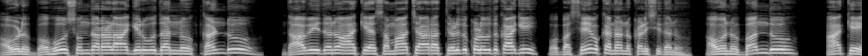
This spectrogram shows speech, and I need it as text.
ಅವಳು ಬಹು ಸುಂದರಳಾಗಿರುವುದನ್ನು ಕಂಡು ದಾವೀದನು ಆಕೆಯ ಸಮಾಚಾರ ತಿಳಿದುಕೊಳ್ಳುವುದಕ್ಕಾಗಿ ಒಬ್ಬ ಸೇವಕನನ್ನು ಕಳಿಸಿದನು ಅವನು ಬಂದು ಆಕೆ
